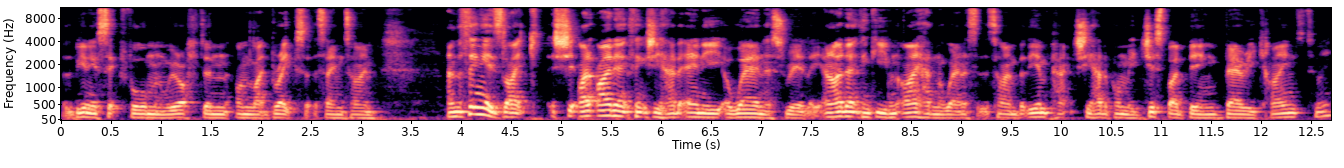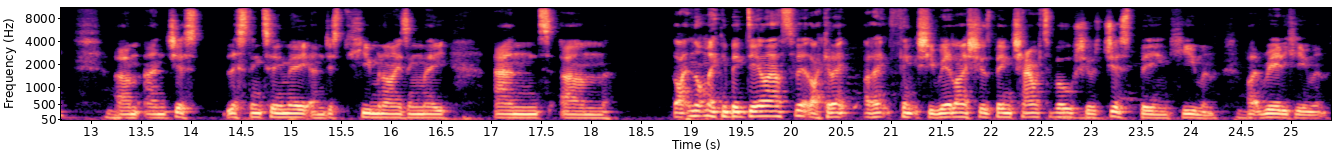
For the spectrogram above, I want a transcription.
at the beginning of sixth form, and we were often on like breaks at the same time. And the thing is, like, she, I, I, don't think she had any awareness really, and I don't think even I had an awareness at the time. But the impact she had upon me just by being very kind to me, um, and just listening to me, and just humanising me, and um, like not making a big deal out of it. Like I don't, I don't think she realised she was being charitable. She was just being human, like really human.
